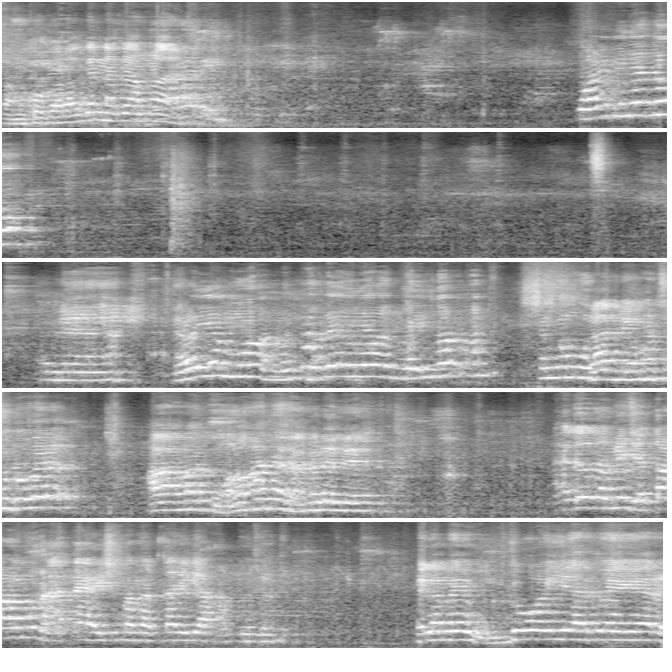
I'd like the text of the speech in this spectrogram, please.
પંખો કરાવ દે ને હમણાં. કોણ બીજા તો? અને હવે યાર મોં રન કરે લઈ લો સંગમ આ મહેમાન શું ખબર? આ અમાર ભણો હા લે. આ તો તમે જતા હું રાતે આવીશ પણ અત્યારે યા સાંભળો છો. એટલે ભાઈ ઊંઘતો હોય યાર તો યાર.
